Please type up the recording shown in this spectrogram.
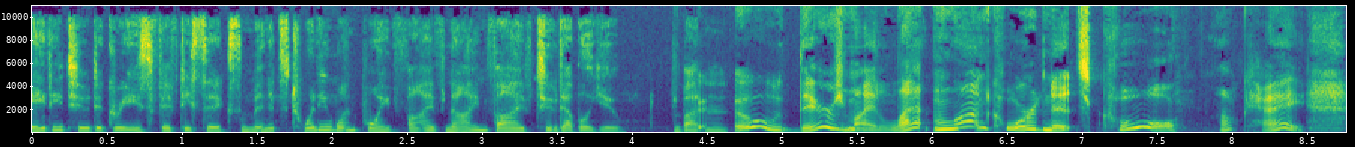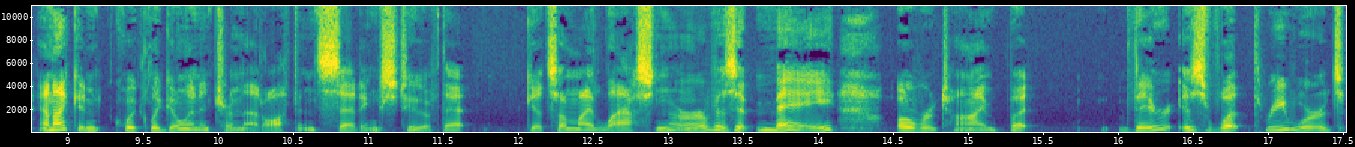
82 degrees 56 minutes 21.5952 W. Button. Oh, there's my Latin line coordinates. Cool. Okay. And I can quickly go in and turn that off in settings too if that gets on my last nerve, as it may over time. But there is what three words.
